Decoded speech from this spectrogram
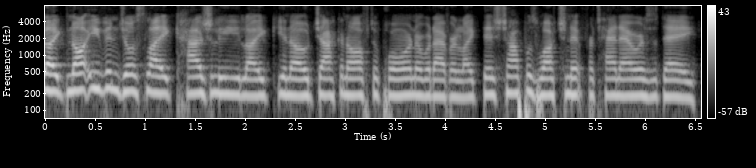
like not even just like casually like you know jacking off to porn or whatever. Like this chap was watching it for 10 hours a day.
